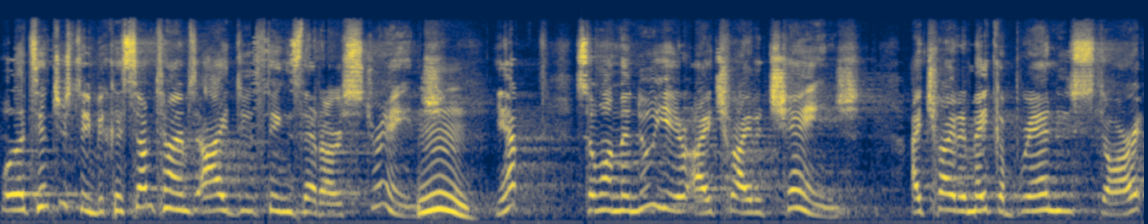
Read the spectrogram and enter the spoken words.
Well, it's interesting because sometimes I do things that are strange. Yep. So on the new year, I try to change. I try to make a brand new start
